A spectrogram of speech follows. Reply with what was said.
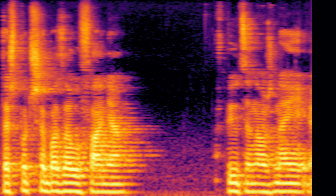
też potrzeba zaufania w piłce nożnej.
